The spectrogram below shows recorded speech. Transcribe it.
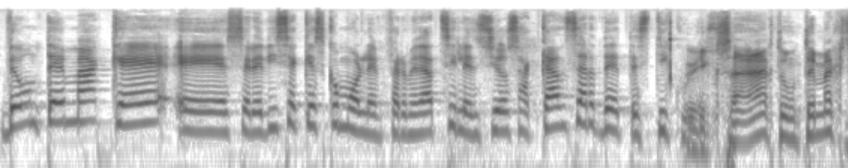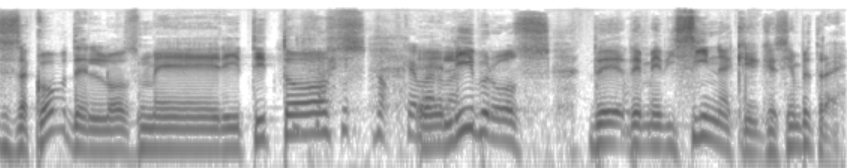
de un tema que eh, se le dice que es como la enfermedad silenciosa, cáncer de testículos. Exacto, un tema que se sacó de los merititos no, eh, libros de, de medicina que, que siempre trae.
